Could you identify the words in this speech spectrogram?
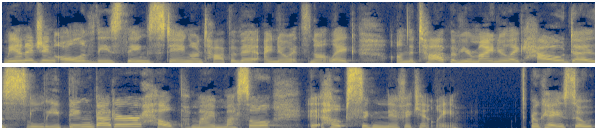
managing all of these things, staying on top of it. I know it's not like on the top of your mind. You're like, how does sleeping better help my muscle? It helps significantly. Okay, so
